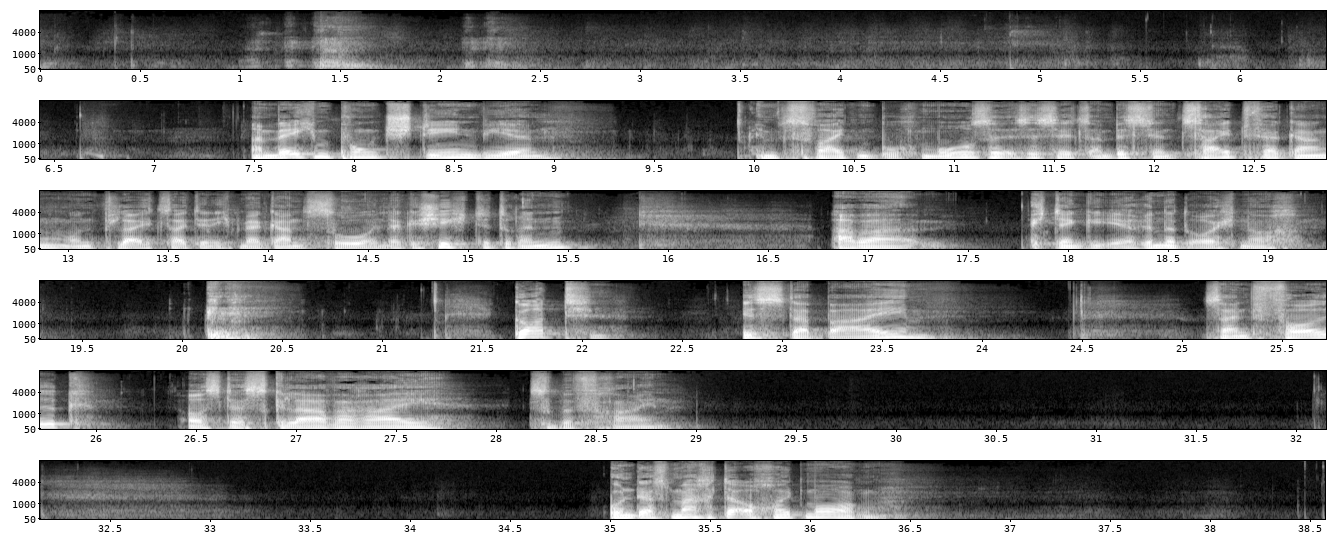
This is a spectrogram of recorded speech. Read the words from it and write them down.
An welchem Punkt stehen wir im zweiten Buch Mose. Es ist jetzt ein bisschen Zeit vergangen und vielleicht seid ihr nicht mehr ganz so in der Geschichte drin. Aber ich denke, ihr erinnert euch noch, Gott ist dabei, sein Volk aus der Sklaverei zu befreien. Und das macht er auch heute Morgen.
